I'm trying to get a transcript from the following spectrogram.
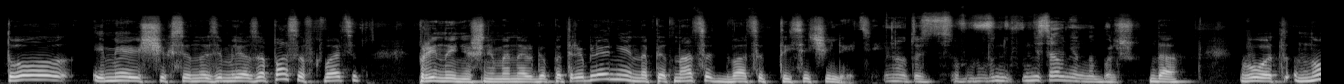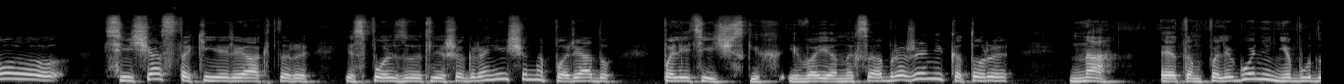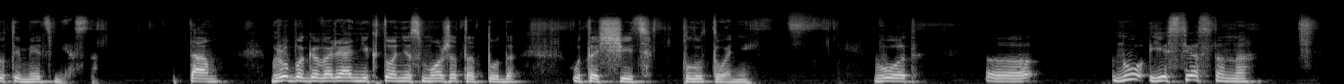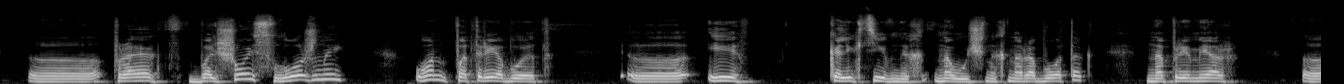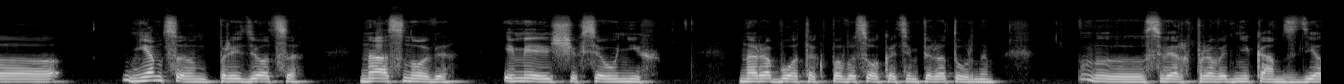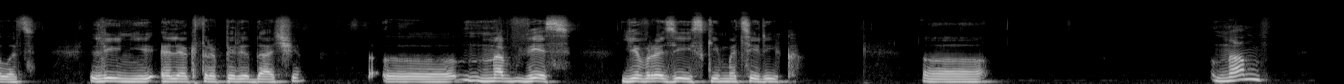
то имеющихся на Земле запасов хватит при нынешнем энергопотреблении на 15-20 тысячелетий. Ну, то есть несравненно больше. Да. Вот. Но сейчас такие реакторы используют лишь ограниченно по ряду политических и военных соображений, которые на этом полигоне не будут иметь места. Там грубо говоря, никто не сможет оттуда утащить плутоний. Вот. Э, ну, естественно, э, проект большой, сложный, он потребует и коллективных научных наработок. Например, немцам придется на основе имеющихся у них наработок по высокотемпературным э, сверхпроводникам сделать линии электропередачи э, на весь евразийский материк. Э, нам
